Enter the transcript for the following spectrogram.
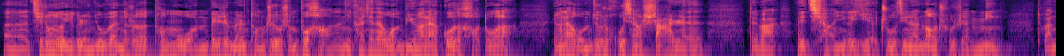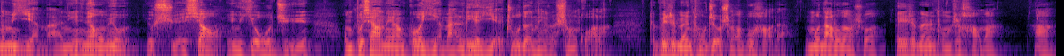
呃，其中有一个人就问他说：“头目，我们被日本人统治有什么不好呢？你看现在我们比原来过得好多了。原来我们就是互相杀人，对吧？为抢一个野猪竟然闹出人命，对吧？那么野蛮。你看今天我们有有学校，有邮局，我们不像那样过野蛮猎野猪的那个生活了。这被日本人统治有什么不好的？”莫大陆道说：“被日本人统治好吗？啊，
